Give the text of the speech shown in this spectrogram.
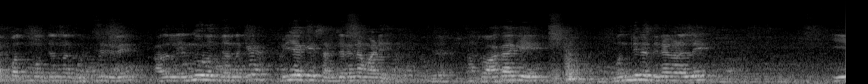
ಎಪ್ಪತ್ತ್ಮೂರು ಜನ ಗುರುತಿಸಿದ್ವಿ ಅದರಲ್ಲಿ ಇನ್ನೂರೊಂದು ಜನಕ್ಕೆ ಫ್ರೀಯಾಗಿ ಸರ್ಜರಿನ ಮಾಡಿದ್ವಿ. ಸೊ ಹಾಗಾಗಿ ಮುಂದಿನ ದಿನಗಳಲ್ಲಿ ಈ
